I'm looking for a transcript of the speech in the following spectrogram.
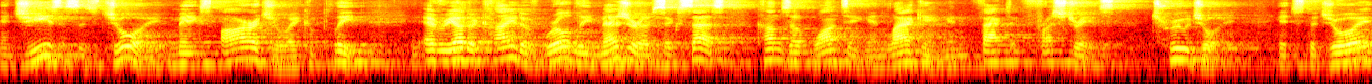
And Jesus' joy makes our joy complete. And every other kind of worldly measure of success comes up wanting and lacking. And in fact, it frustrates true joy. It's the joy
